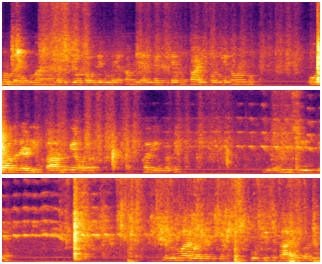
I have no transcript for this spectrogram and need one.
ਹੁਣ ਮੈਨੂੰ ਆਇਆ ਨਾ ਵੀ ਜੋ ਟੋਂਦੇ ਨੂੰ ਮੇਰੇ ਕੰਮ ਜਰ ਮਿਲਦੇ ਉਹਨੂੰ ਪਾਣੀ ਪਾਉਂਦੇ ਨਾ। ਉਹਨੂੰ ਉਹ ਨਾਲ ਰੈਡੀ ਉਤਾਰਨ ਗਿਆ ਹੋਇਆ ਘਰੇ ਉਹਨਾਂ ਦੇ, ਜਿਹੜੇ ਮਸ਼ੀਨ ਤੇ ਜਦੋਂ ਮੈਂ ਆਇਆ ਰੈਡੀ ਕਰ ਪੂਰੀ ਸਿਕਾਇਆ ਹੋਗਾ ਨੂੰ।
